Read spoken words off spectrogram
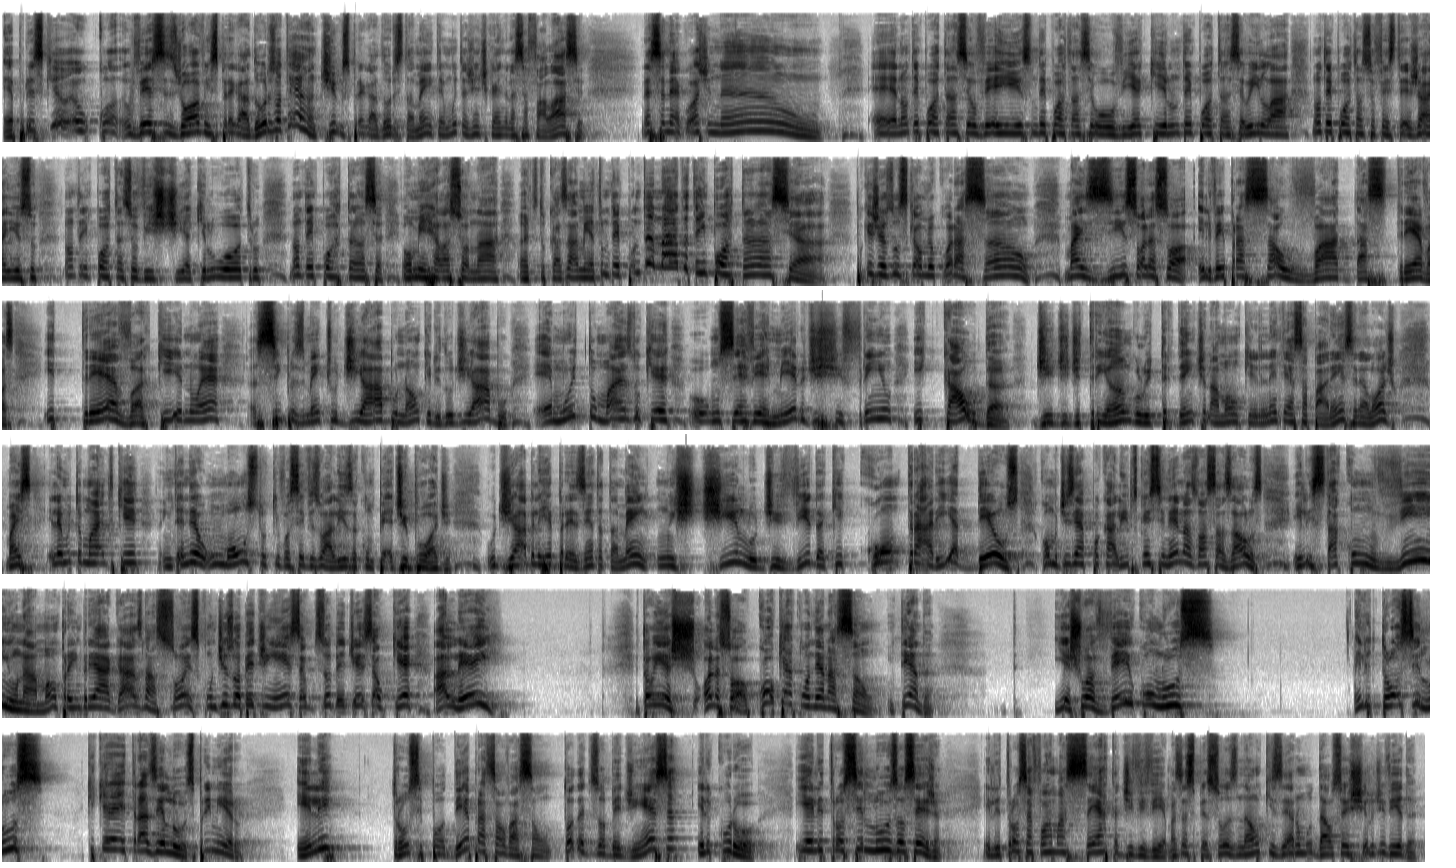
é por isso que eu, eu, eu, vejo esses jovens pregadores, ou até antigos pregadores também, tem muita gente caindo nessa falácia, nesse negócio de não, é, não tem importância eu ver isso, não tem importância eu ouvir aquilo, não tem importância eu ir lá, não tem importância eu festejar isso, não tem importância eu vestir aquilo outro, não tem importância eu me relacionar antes do casamento, não tem, não tem nada tem importância porque Jesus quer o meu coração. Mas isso, olha só, ele veio para salvar das trevas. E treva aqui não é simplesmente o diabo, não, querido. O diabo é muito mais do que um ser vermelho de chifrinho e cauda de, de, de triângulo e tridente na mão, que ele nem tem essa aparência, né? Lógico, mas ele é muito mais do que, entendeu? Um monstro que você visualiza com pé de bode. O diabo ele representa também um estilo de vida que contraria Deus, como diz em Apocalipse, que eu ensinei nas nossas aulas, ele está com vinho na mão para embriagar as nações com desobediência. Desobediência ao quê? A lei. Então, Yeshua, olha só, qual que é a condenação? Entenda. Yeshua veio com luz. Ele trouxe luz. O que quer trazer luz? Primeiro, ele trouxe poder para a salvação. Toda desobediência, ele curou. E ele trouxe luz, ou seja, ele trouxe a forma certa de viver, mas as pessoas não quiseram mudar o seu estilo de vida.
